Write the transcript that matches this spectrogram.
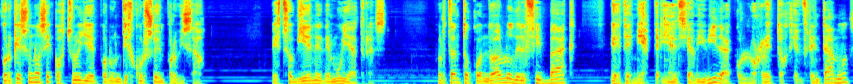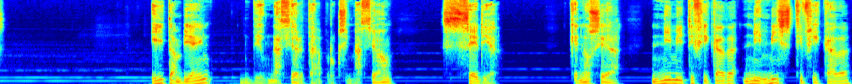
Porque eso no se construye por un discurso improvisado. Esto viene de muy atrás. Por tanto, cuando hablo del feedback, es de mi experiencia vivida con los retos que enfrentamos y también de una cierta aproximación seria, que no sea ni mitificada ni mistificada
